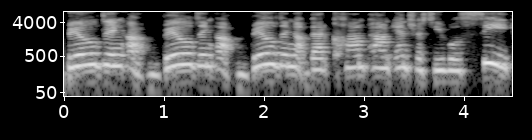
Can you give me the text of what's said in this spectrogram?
building up, building up, building up that compound interest, you will see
